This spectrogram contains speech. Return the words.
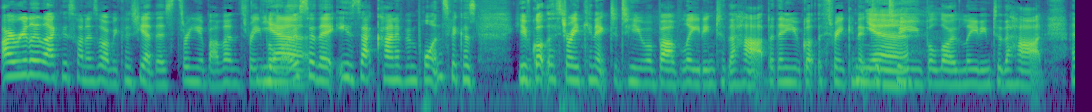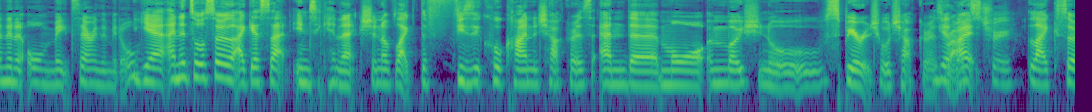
I really like this one as well because yeah, there's three above and three below. Yeah. So there is that kind of importance because you've got the three connected to you above leading to the heart, but then you've got the three connected Yeah. to you below leading to the heart, and then it all meets there in the middle. Yeah, and it's also, I guess, that interconnection of like the physical kind of chakras and the more emotional, spiritual chakras, Yeah, right? that's true. Like, so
